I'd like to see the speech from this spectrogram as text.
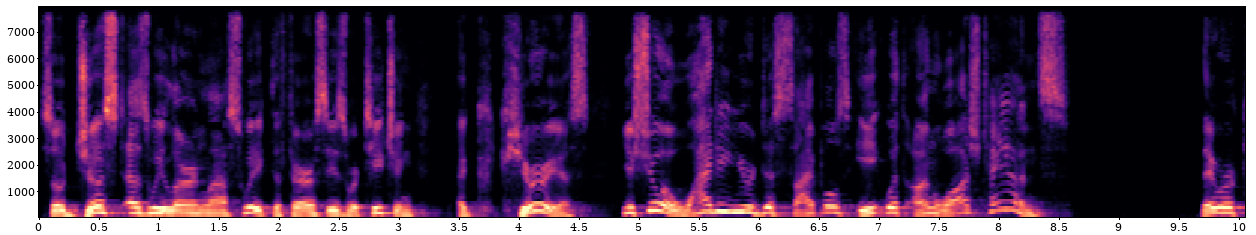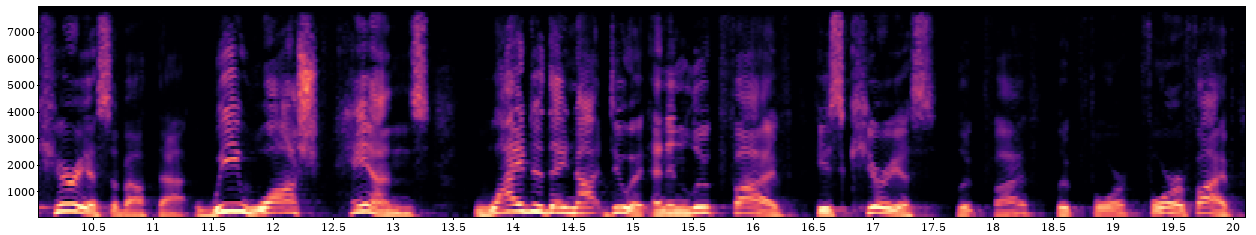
So, just as we learned last week, the Pharisees were teaching, a curious, Yeshua, why do your disciples eat with unwashed hands? They were curious about that. We wash hands. Why do they not do it? And in Luke 5, he's curious. Luke 5, Luke 4, 4 or 5.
